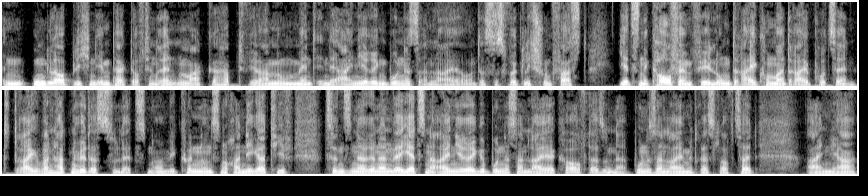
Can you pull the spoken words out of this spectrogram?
einen unglaublichen Impact auf den Rentenmarkt gehabt. Wir haben im Moment in der einjährigen Bundesanleihe, und das ist wirklich schon fast jetzt eine Kaufempfehlung, 3,3 Prozent. Drei, wann hatten wir das zuletzt? Ne? Wir können uns noch an Negativzinsen erinnern. Wer jetzt eine einjährige Bundesanleihe kauft, also eine Bundesanleihe mit Restlaufzeit ein Jahr,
